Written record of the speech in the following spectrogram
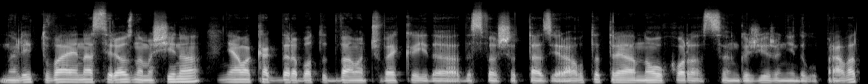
Нали, това е една сериозна машина. Няма как да работят двама човека и да, да свършат тази работа. Трябва много хора са ангажирани да го правят.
